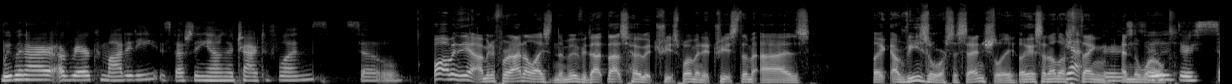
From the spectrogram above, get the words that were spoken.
Women are a rare commodity, especially young, attractive ones. So well, I mean, yeah, I mean, if we're analysing the movie, that that's how it treats women. It treats them as, like, a resource, essentially. Like, it's another yeah, thing in the food, world. there's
